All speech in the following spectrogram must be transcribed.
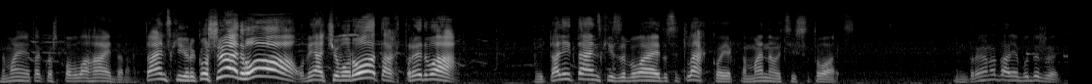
Немає також Павла Гайдара. Танський рикошет! Гол! М'яч у воротах 3-2. Віталій Танський забиває досить легко, як на мене, у цій ситуації. Інтрига надалі буде жити.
